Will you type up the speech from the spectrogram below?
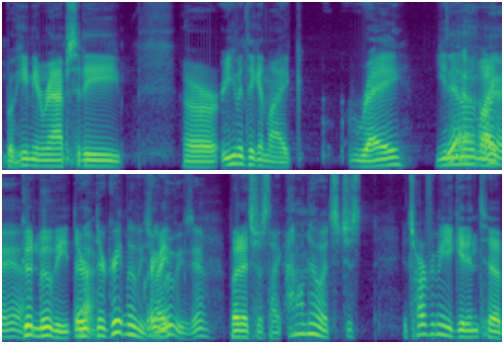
Bohemian Rhapsody or even thinking like Ray you Yeah. know Oh, like yeah, yeah. good movie they're they're great movies Great right movies, yeah. but it's just like I don't know it's just it's hard for me to get into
